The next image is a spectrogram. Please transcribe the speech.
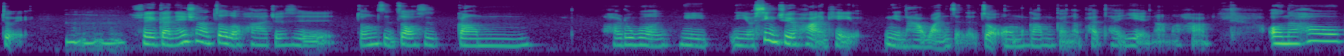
对，嗯嗯嗯。所以 Ganesha 咒的话，就是。种子咒是 gum，好，如果你你有兴趣的话，你可以念它完整的咒 Om Gam Ganapataye Namaha。哦，然后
